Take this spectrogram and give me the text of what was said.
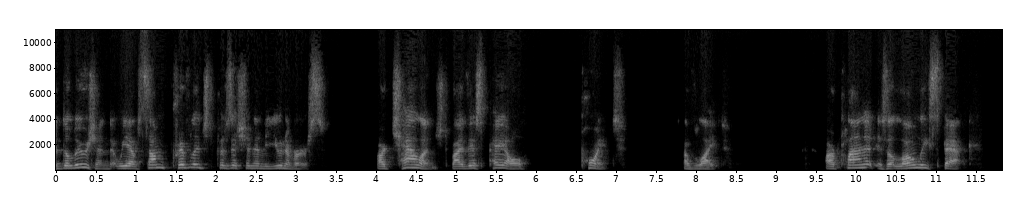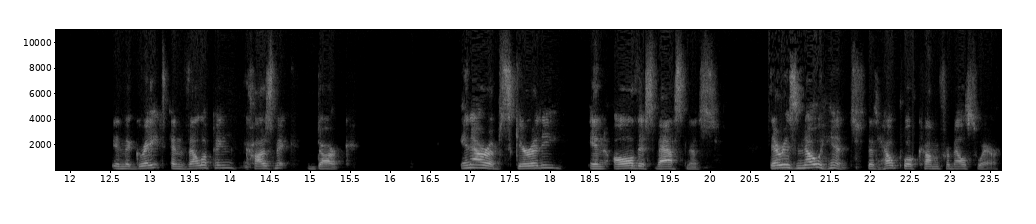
delusion that we have some privileged position in the universe are challenged by this pale point of light. Our planet is a lonely speck in the great enveloping cosmic dark. In our obscurity, in all this vastness, there is no hint that help will come from elsewhere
